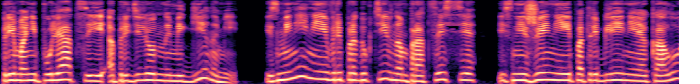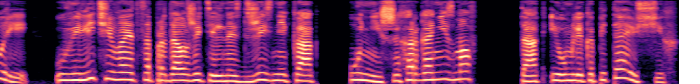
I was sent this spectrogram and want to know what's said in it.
при манипуляции определенными генами, изменении в репродуктивном процессе и снижении потребления калорий увеличивается продолжительность жизни как у низших организмов, так и у млекопитающих.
